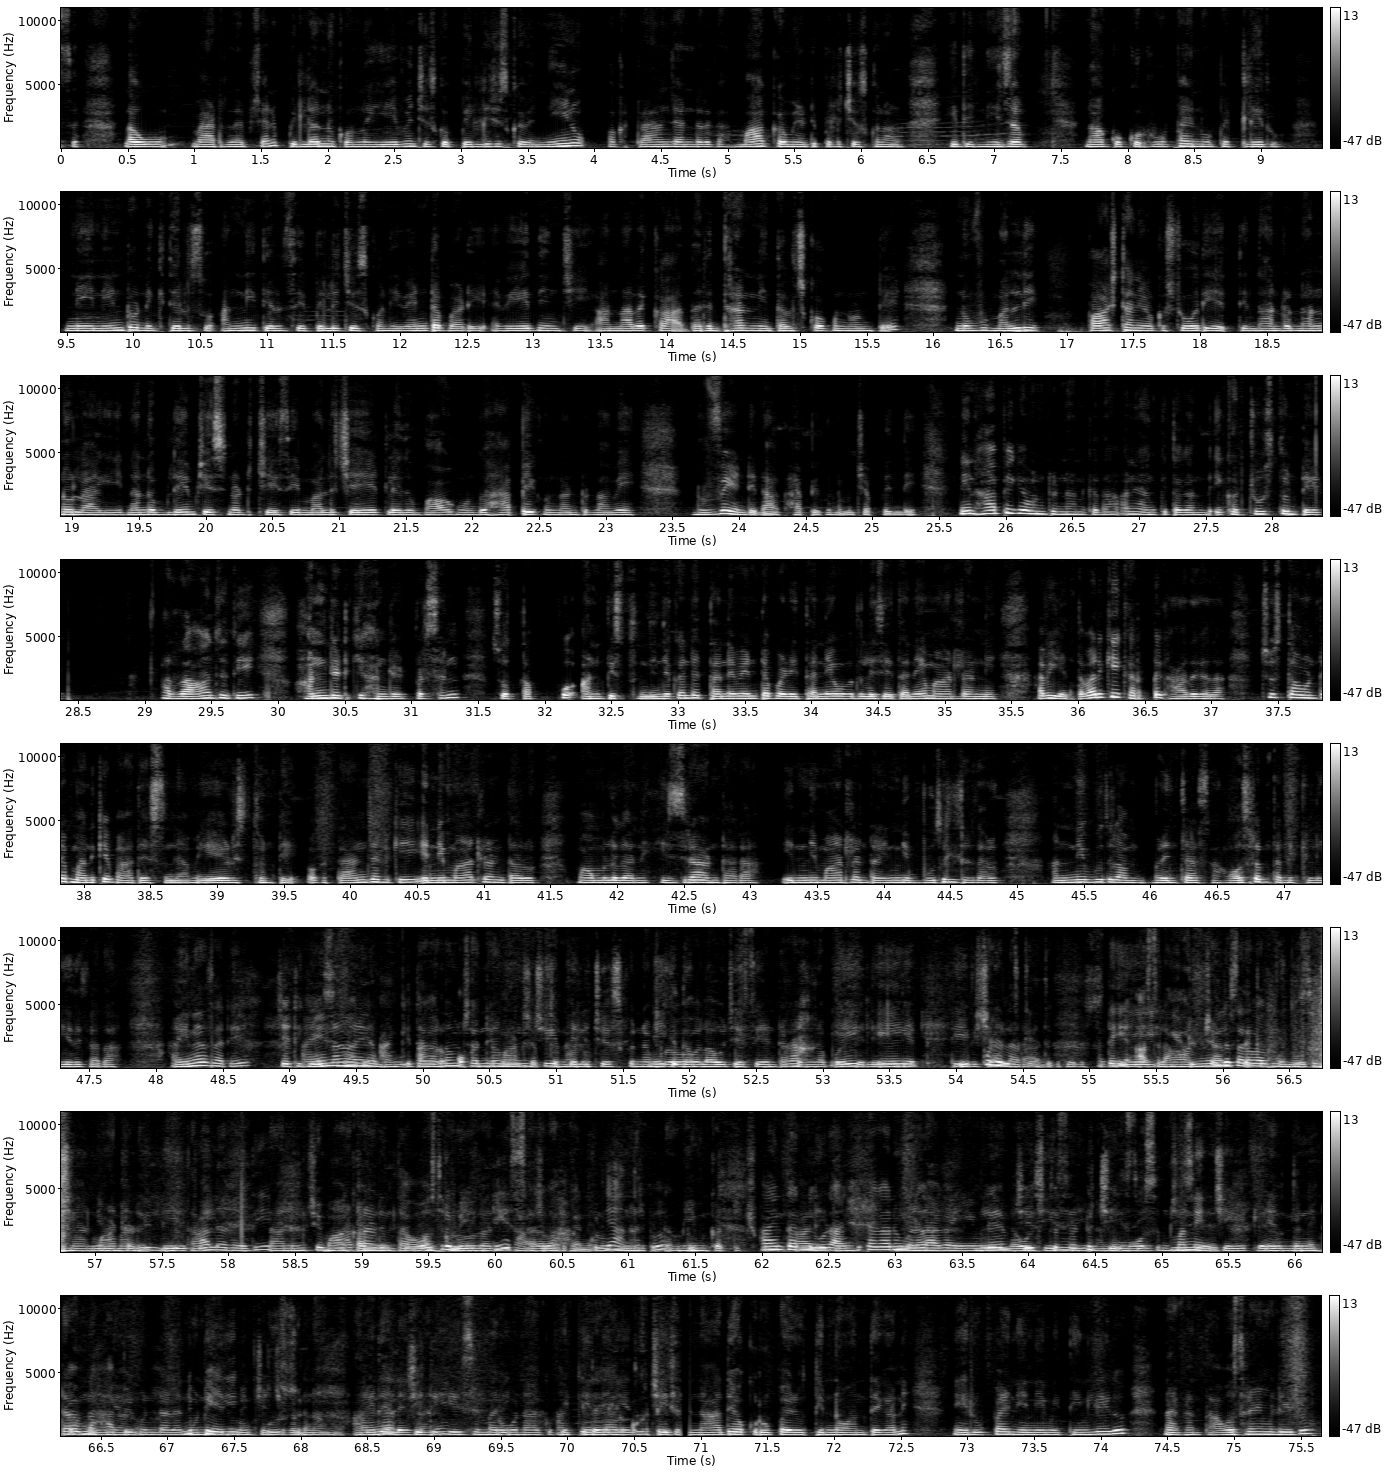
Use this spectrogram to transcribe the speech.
లవ్ మ్యాటర్ నేర్పించాను పిల్లల్ని కొను ఏమేమి చేసుకో పెళ్ళి చేసుకో నేను ఒక ట్రాన్స్జెండర్గా మా కమ్యూనిటీ పెళ్ళి చేసుకున్నాను. ఇది నిజం. నాకు ఒక రూపాయి నువ్వు పెట్టలేదు. నేనేంటో నీకు తెలుసు. అన్నీ తెలిసి పెళ్ళి చేసుకొని వెంటబడి వేధించి ఆ నరక ఆ దరిద్రాన్ని నేను తలుచుకోకుండా ఉంటే నువ్వు మళ్ళీ పాస్ట్ అనే ఒక స్టోరీ ఎత్తి దాంట్లో నన్ను లాగి నన్ను బ్లేమ్ చేసినట్టు చేసి మళ్ళీ చేయట్లేదు బాగుండు హ్యాపీగా ఉండు అంటున్నావే. నువ్వేంటి నాకు హ్యాపీగా ఉండమని చెప్పింది. నేను హ్యాపీగా ఉంటున్నాను కదా అని అంకిత గాంధీ ఇక్కడ చూస్తుంటే రాజుది హండ్రెడ్కి హండ్రెడ్ పర్సెంట్ సో తప్పు అనిపిస్తుంది. ఎందుకంటే తనే వెంటపడి తనే వదిలేసి తనే మాట్లాడి అవి ఎంతవరకు కరెక్ట్ కాదు కదా. చూస్తూ ఉంటే మనకే బాధేస్తుంది ఆమె ఏడుస్తుంటే. ఒక ట్రాన్జెండ్కి ఎన్ని మాటలు అంటారు? మామూలుగానే హిజ్రా అంటారా? ఎన్ని మాటలు అంటారు ఎన్ని బూతులు తిడతారు అన్ని బూతులు భరించాల్సిన అవసరం తనకి లేదు కదా. అయినా సరే అయినా ఆయన అంకిత పెళ్ళి చేసుకున్నప్పుడు లవ్ చేసి ఏంటో అన్నప్పుడు తెలియదు. ఇప్పుడు ఇలా రాదుకు తెలుసు? అంటే అసలు అనేది దాని నుంచి మాట్లాడేంత అవసరం ఏంటి? అందరికీ మేము కట్టించు ఆయన తల్లి కూడా అంకిత గారు ఇలాగా ఏం బ్లేమ్ చేస్తున్నట్టు చేసి నేను చేయట్లేదు హ్యాపీగా ఉండాలని పేరు చిటికేసి మరి నాకు పెట్టిన నాదే ఒక రూపాయి నువ్వు తిన్నావు అంతేగాని నీ రూపాయి నేనేమి తినలేదు నాకు అంత అవసరం లేదు.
